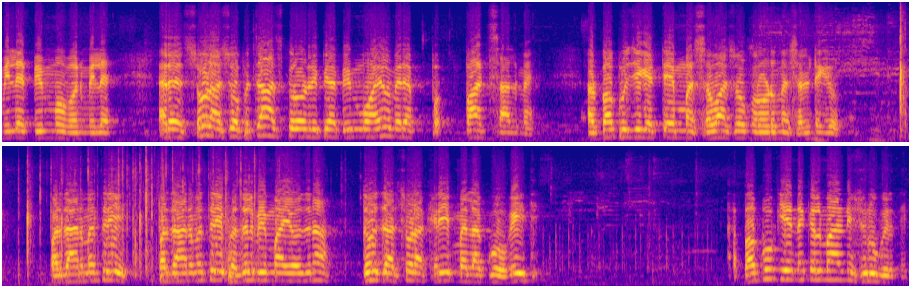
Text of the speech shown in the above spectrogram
मिले, बिम्मो बन मिले। अरे, सोलह सौ पचास करोड़ रुपया बिम्मो आयो मेरे पाँच साल में। और बाबू जी के टेम में सवा सौ करोड़ में सलट गयो। प्रधानमंत्री प्रधानमंत्री फ़सल बीमा योजना 2016 खरीफ में लागू हो गई थी। बाबू की नकल मारनी शुरू कर दी।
